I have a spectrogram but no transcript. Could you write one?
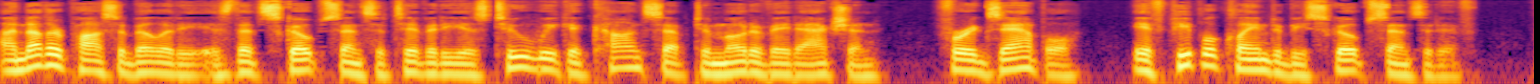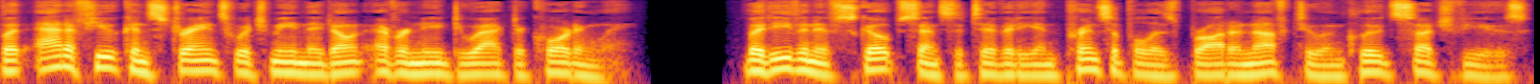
Another possibility is that scope sensitivity is too weak a concept to motivate action. For example, if people claim to be scope sensitive, but add a few constraints which mean they don't ever need to act accordingly. But even if scope sensitivity in principle is broad enough to include such views,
